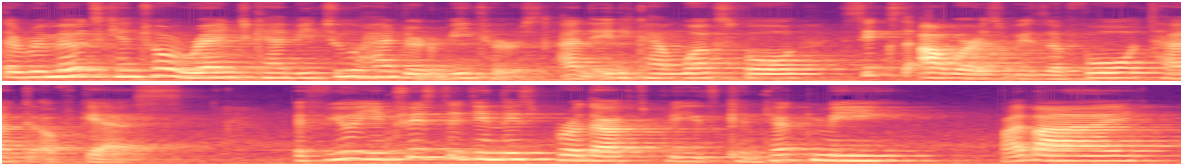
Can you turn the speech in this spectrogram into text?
The remote control range can be 200 meters and it can work for 6 hours with a full tank of gas. If you're interested in this product, please contact me. Bye bye.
